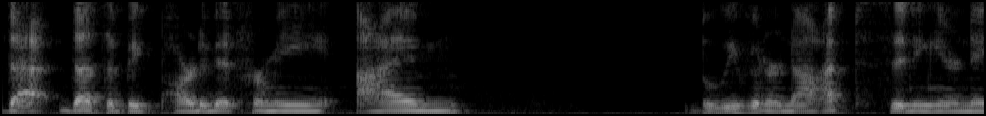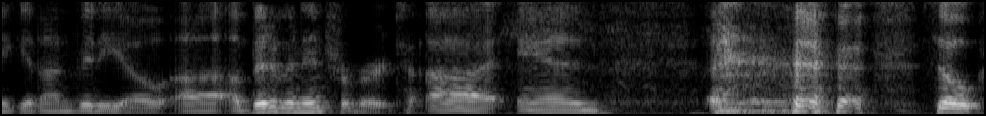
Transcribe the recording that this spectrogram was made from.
that that's a big part of it for me. I'm believe it or not, sitting here naked on video, uh, a bit of an introvert, uh, and so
